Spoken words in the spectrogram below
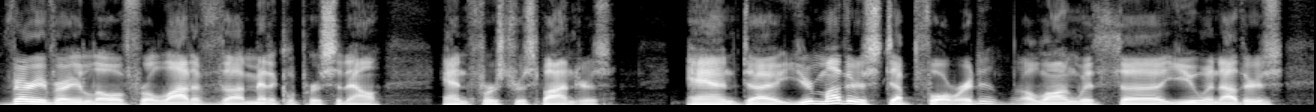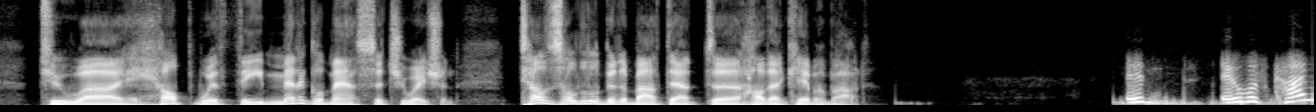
very very low for a lot of uh, medical personnel and first responders. And uh, your mother stepped forward, along with uh, you and others, to uh, help with the medical mask situation. Tell us a little bit about that, how that came about. It it was kind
